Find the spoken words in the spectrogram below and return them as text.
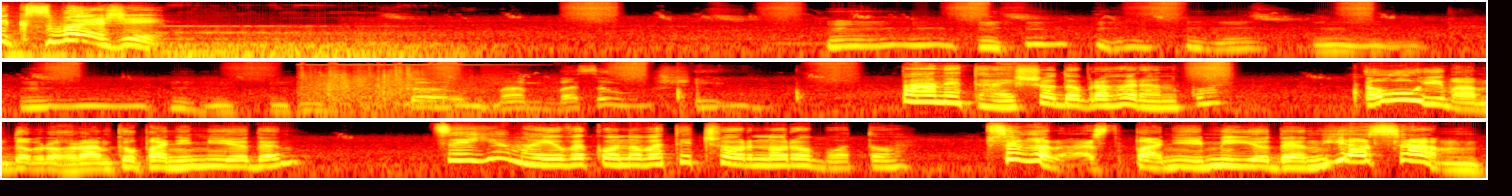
Ікс вежі! Пане Тайшо, доброго ранку. О, і вам доброго ранку, пані Мійоден. Це я маю виконувати чорну роботу. Все гаразд, пані Мійоден, я сам.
